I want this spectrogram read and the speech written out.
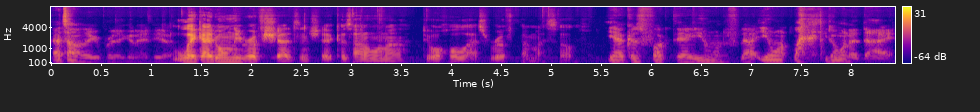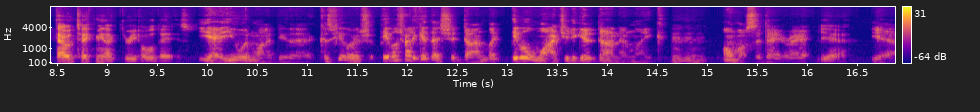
that sounds like a pretty good idea. Like I'd only roof sheds and shit because I don't want to do a whole ass roof by myself. Yeah, cause fuck that. You don't want to that. You don't want you don't want to die. That would take me like three whole days. Yeah, you wouldn't want to do that because people are people try to get that shit done. Like people want you to get it done in like hmm almost a day, right? Yeah. Yeah.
